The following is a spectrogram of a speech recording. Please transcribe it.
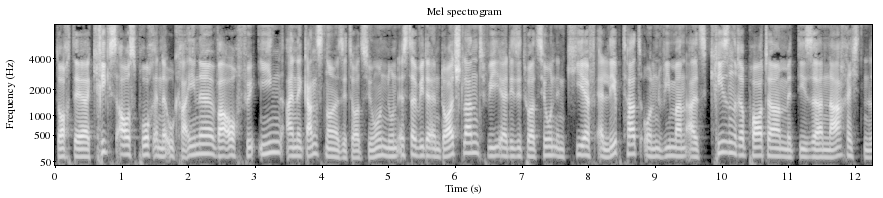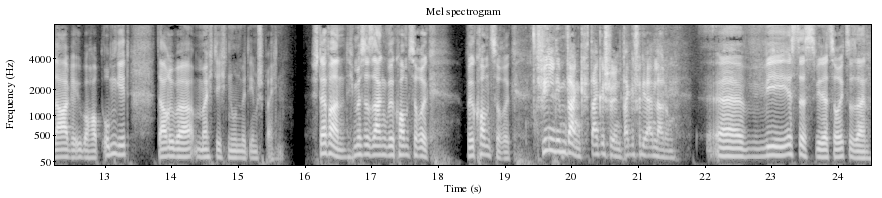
Doch der Kriegsausbruch in der Ukraine war auch für ihn eine ganz neue Situation. Nun ist er wieder in Deutschland, wie er die Situation in Kiew erlebt hat und wie man als Krisenreporter mit dieser Nachrichtenlage überhaupt umgeht. Darüber möchte ich nun mit ihm sprechen. Stefan, ich müsste sagen, willkommen zurück. Willkommen zurück. Vielen lieben Dank. Dankeschön. Danke für die Einladung. Äh, wie ist es, wieder zurück zu sein?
